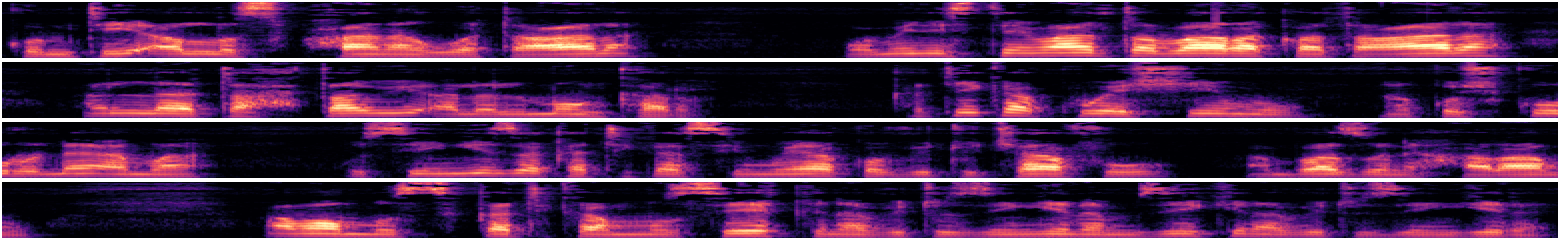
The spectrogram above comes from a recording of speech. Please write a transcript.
kumtii Allah subhanahu wa ta'ala. Wa min istimal tabarak wa ta'ala alla tahtawi ala al-munkar katika kuheshimu na kushukuru neema usiingiza katika simu yako vitu chafu ambazo ni haramu ama katika musiki na vitu zingine mziki na vitu zingine.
